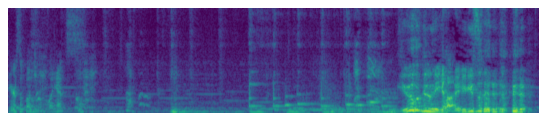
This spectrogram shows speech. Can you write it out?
Here's a bunch of plants. Googly eyes!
